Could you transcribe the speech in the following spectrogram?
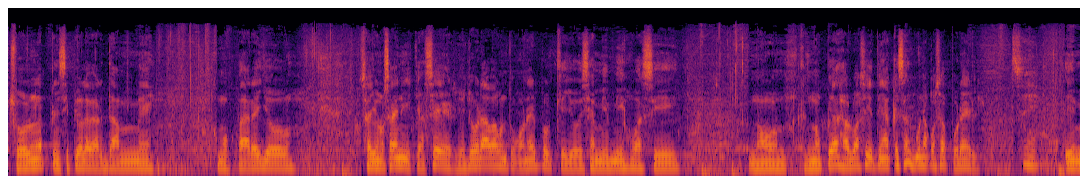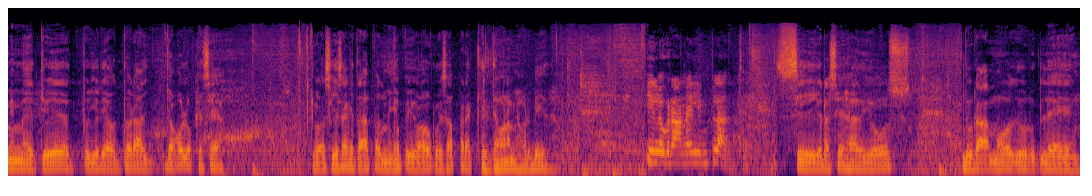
Yo al principio, la verdad, me, como padre, yo, o sea, yo no sabía ni qué hacer. Yo lloraba junto con él porque yo decía a mí, mi hijo así, no, no podía dejarlo así, tenía que hacer alguna cosa por él. Sí. Y me metió y yo, le doctora, yo hago lo que sea. Yo así esa que estaba para mí, pero yo hago lo que sea para que él tenga una mejor vida. Y lograron el implante. Sí, gracias a Dios. Duramos, el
